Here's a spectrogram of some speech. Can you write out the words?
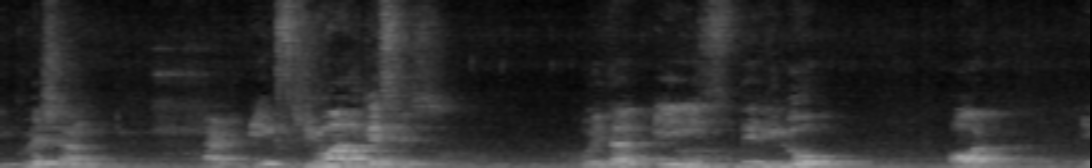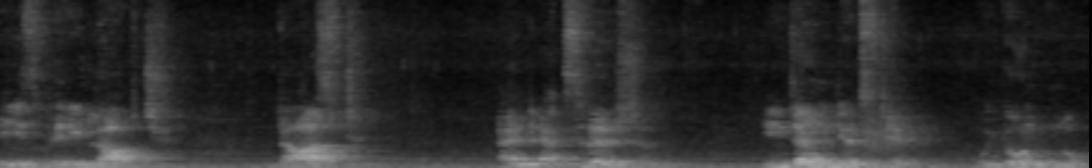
equation at extremal cases, whether A is very low or A is very large. Dust and acceleration. Intermediate step, we don't know.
